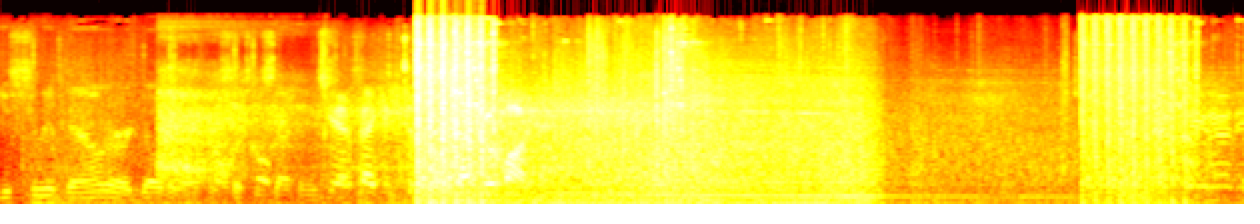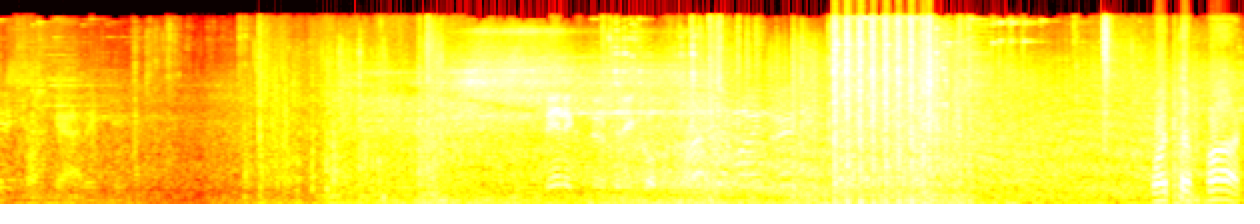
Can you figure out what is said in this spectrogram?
You shoot it down or it goes away for 60 seconds. Care package to Got your mark. Phoenix 2-3 copy. Mastermind ready. What the fuck?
